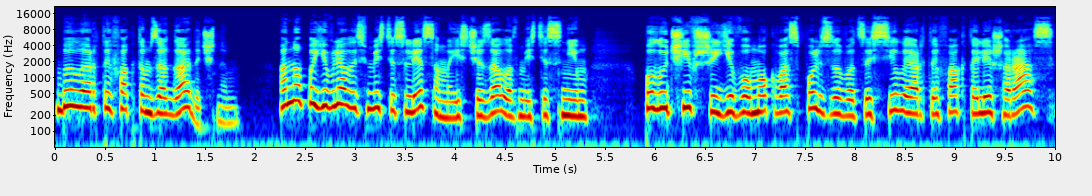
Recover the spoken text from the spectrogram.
было артефактом загадочным. Оно появлялось вместе с лесом и исчезало вместе с ним. Получивший его мог воспользоваться силой артефакта лишь раз,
